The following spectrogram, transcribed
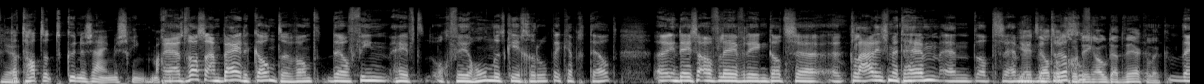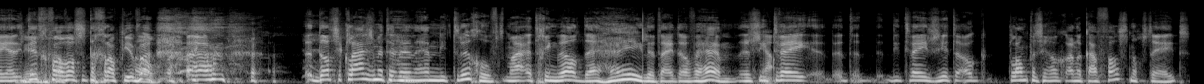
Ja. Dat had het kunnen zijn misschien. Maar Nou Ja, het was aan beide kanten, want Delphine heeft ongeveer honderd keer geroepen, ik heb geteld, eh, in deze aflevering dat ze eh, klaar is met hem en dat ze hem Jij niet meer telt dat terug soort dingen ook daadwerkelijk. Nee, ja, in dit geval grap. was het een grapje. Maar, ehm, dat ze klaar is met hem en hem niet terug hoeft. Maar het ging wel de hele tijd over hem. Dus die, Ja. twee, eh, die twee zitten ook, klampen zich ook aan elkaar vast nog steeds.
